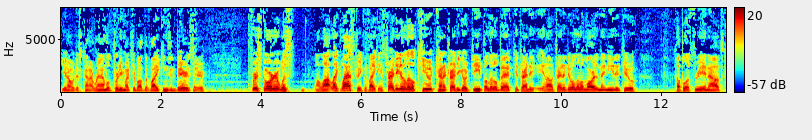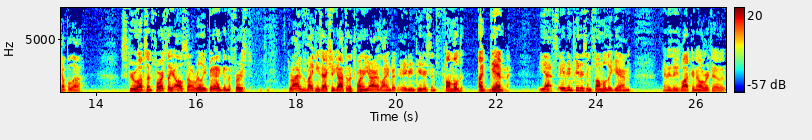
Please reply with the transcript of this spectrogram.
you know, just kind of rambled pretty much about the Vikings and Bears here. First quarter was a lot like last week. The Vikings tried to get a little cute, kind of tried to go deep a little bit. You tried to, you know, try to do a little more than they needed to. Couple of three and outs, couple of screw ups. Unfortunately, also really big in the first drive. The Vikings actually got to the 20 yard line, but Adrian Peterson fumbled again. Yes, Adrian Peterson fumbled again, and as he's walking over to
